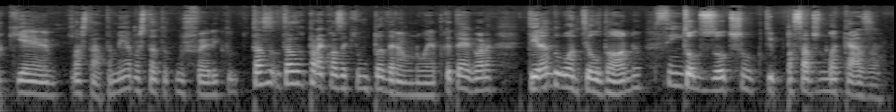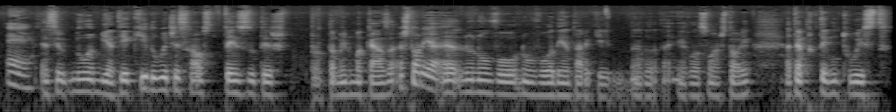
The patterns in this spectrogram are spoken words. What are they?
porque é, lá está, também é bastante atmosférico. Estás, estás a reparar quase aqui um padrão, não é? Porque até agora, tirando o Until Dawn, Sim. todos os outros são tipo passados numa casa. É. É sempre no ambiente. E aqui do Witch's House tens, tens pronto, também numa casa. A história, eh, eu não vou, não vou adiantar aqui nada em relação à história, até porque tem um twist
